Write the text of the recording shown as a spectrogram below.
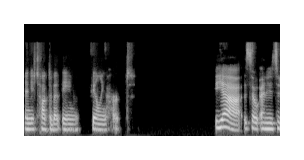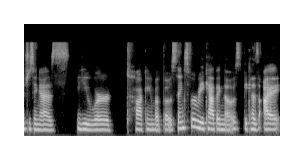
And you talked about being feeling hurt. Yeah. So, and it's interesting as you were talking about those. Thanks for recapping those because I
